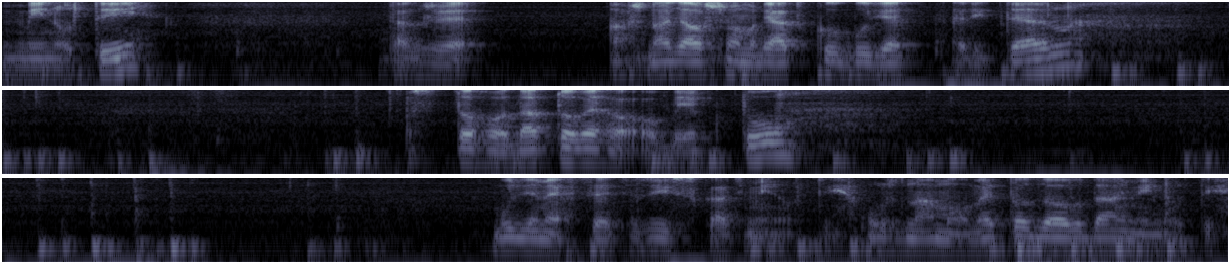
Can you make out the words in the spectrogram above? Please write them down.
minuty. Takže až na ďalšom riadku bude return z toho datového objektu budeme chcieť získať minúty. Už známou metodou daj minúty.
